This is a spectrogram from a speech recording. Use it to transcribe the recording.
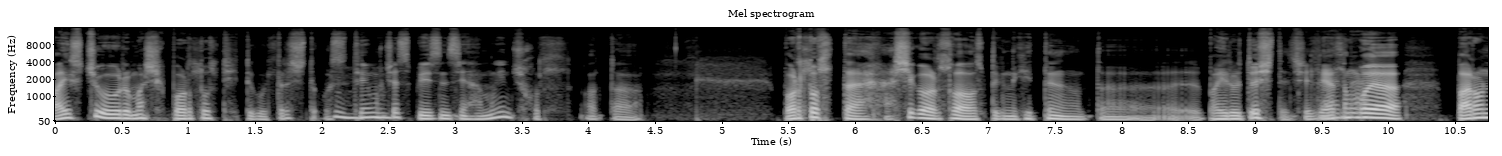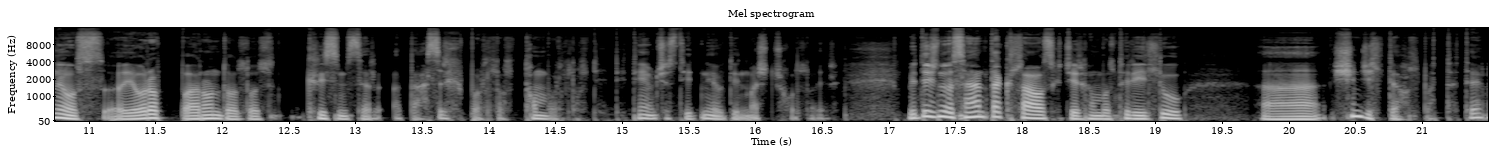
баяр чи өөрөө маш их борлуулалт хийдэг үлрэн шүү дээ. Тийм учраас бизнесийн хамгийн чухал одоо борлуулалтаа ашиг орлогоо олдог нэг хідэн одоо баярууд байна шүү дээ. Жишээл ялангуяа барууны улс Европ баруунд бол Крисмсээр одоо асар их борлуулалт, том борлуулалт хийдэг. Тийм учраас тэдний хувьд энэ маш чухал баяр. Мэдээж нөө Санта Клаус гэж ярих юм бол тэр илүү а шин жилтэй холбоотой тийм.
